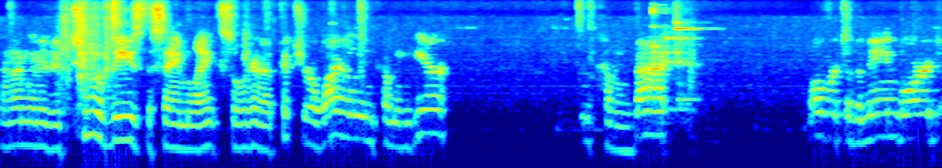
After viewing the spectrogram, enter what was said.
And I'm going to do two of these the same length. So we're going to picture a wire loom coming here and coming back over to the main board.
